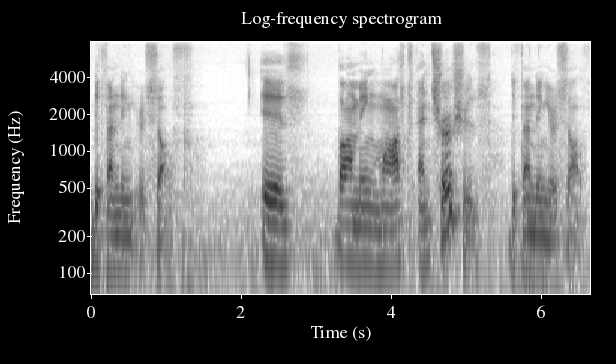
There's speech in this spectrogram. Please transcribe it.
defending yourself? Is bombing mosques and churches defending yourself?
